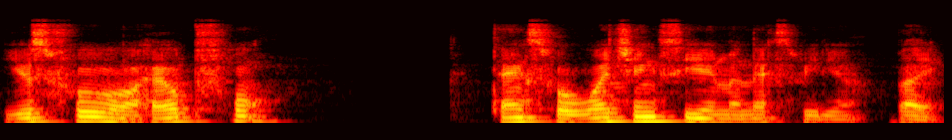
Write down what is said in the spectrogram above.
useful or helpful. Thanks for watching. See you in my next video. Bye.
